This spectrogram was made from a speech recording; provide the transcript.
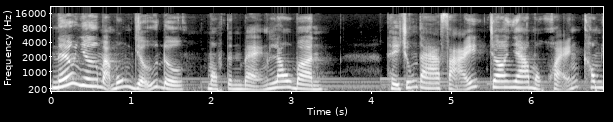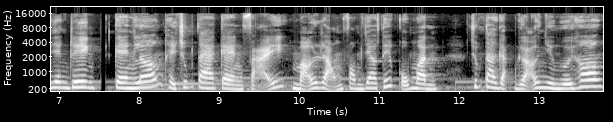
nếu như mà muốn giữ được một tình bạn lâu bền, thì chúng ta phải cho nhau một khoảng không gian riêng. Càng lớn thì chúng ta càng phải mở rộng phòng giao tiếp của mình, chúng ta gặp gỡ nhiều người hơn.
